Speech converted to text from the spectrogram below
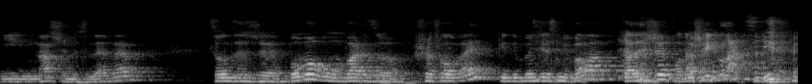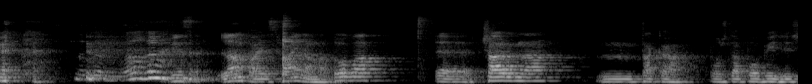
i naszym zlewem. Sądzę, że pomogą bardzo szefowej, kiedy będzie zmywała talerze po naszej kolacji. Na pewno. Więc lampa jest fajna, matowa, e, czarna, mm, taka można powiedzieć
